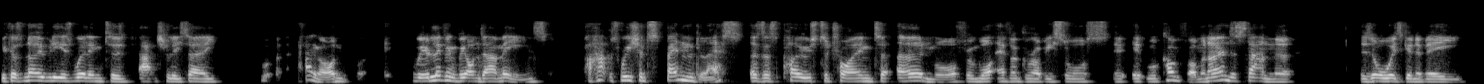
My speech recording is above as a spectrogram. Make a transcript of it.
because nobody is willing to actually say, hang on, we're living beyond our means. Perhaps we should spend less as opposed to trying to earn more from whatever grubby source it, it will come from. And I understand that there's always going to be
